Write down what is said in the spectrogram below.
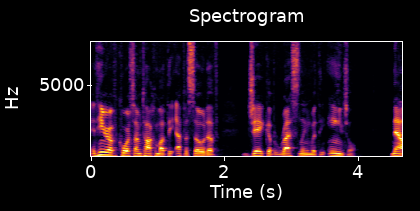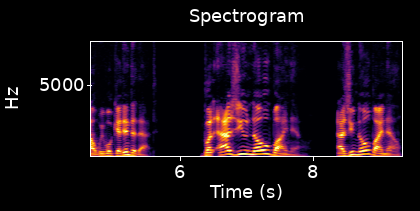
And here, of course, I'm talking about the episode of Jacob wrestling with the angel. Now, we will get into that. But as you know by now, as you know by now,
